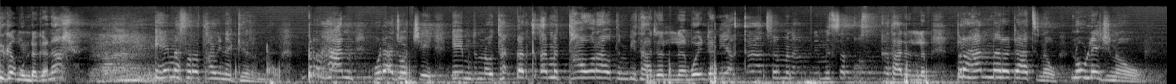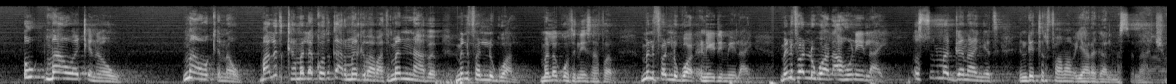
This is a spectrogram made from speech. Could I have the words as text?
ድገሙ እንደገና። ይሄ መሰረታዊ ነገር ነው። ብርሃን ወዳጆቼ፣ ይሄ ምንድን ነው? ተንቀርቅጠ የምታወራው ትንቢት አይደለም፣ ወይ እንደ ያቀላጥፈ ምናምን የምትሰብከው ስብከት አይደለም። ብርሃን መረዳት ነው፣ knowledge ነው፣ ማወቅ ነው ማወቅ ነው። ማለት ከመለኮት ጋር መግባባት መናበብ። ምን ፈልጓል? መለኮት እኔ ሰፈር። ምን ፈልጓል? እኔ እድሜ ላይ። ምን ፈልጓል? አሁኔ ላይ። እሱን መገናኘት እንዴት ትርፋማ ያደርጋል መሰላችሁ?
